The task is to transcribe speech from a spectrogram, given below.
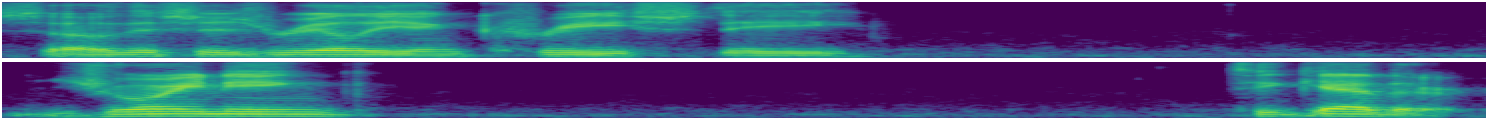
So this has really increased the joining together.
